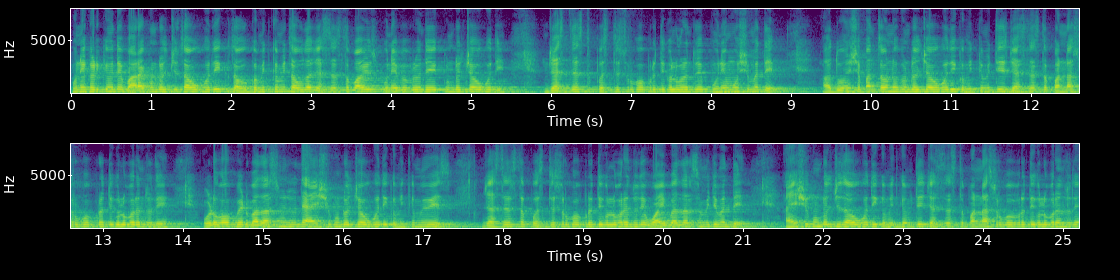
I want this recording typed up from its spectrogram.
पुणे खडकीमध्ये बारा क्विंटलची चाऊक होती. चौ कमीत कमी चौदा जास्तीत जास्त बावीस पुणे पेपरमध्ये एक क्विंटल चाऊक होती. जास्तीत जास्त पस्तीस रुपये प्रति किलोपर्यंत होते. पुणे मोशीमध्ये दोनशे पंचावन्न क्विंटलची अवधी कमीत कमी तीस जास्तीत जास्त पन्नास रुपये प्रति किलोपर्यंत होते. वडगाव पेठ बाजार समितीमध्ये ऐंशी क्विंटलची अवधी कमीत कमी वीस जास्तीत जास्त पस्तीस रुपये प्रति किलोपर्यंत होते. वाई बाजार समितीमध्ये ऐंशी क्विंटलची जाऊ होती कमीत कमी तीस जास्तीत जास्त पन्नास रुपये प्रति किलोपर्यंत होते.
